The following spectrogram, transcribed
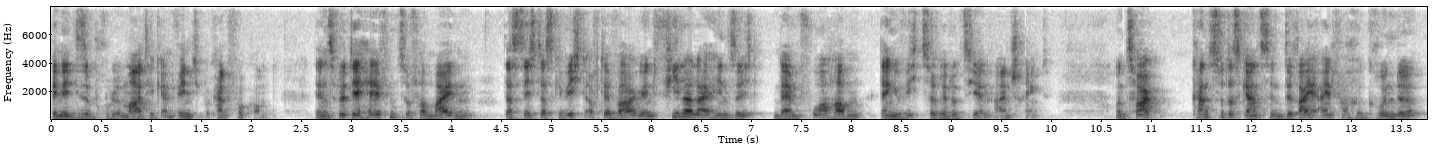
wenn dir diese Problematik ein wenig bekannt vorkommt denn es wird dir helfen zu vermeiden, dass dich das Gewicht auf der Waage in vielerlei Hinsicht in deinem Vorhaben, dein Gewicht zu reduzieren, einschränkt. Und zwar kannst du das Ganze in drei einfache Gründe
